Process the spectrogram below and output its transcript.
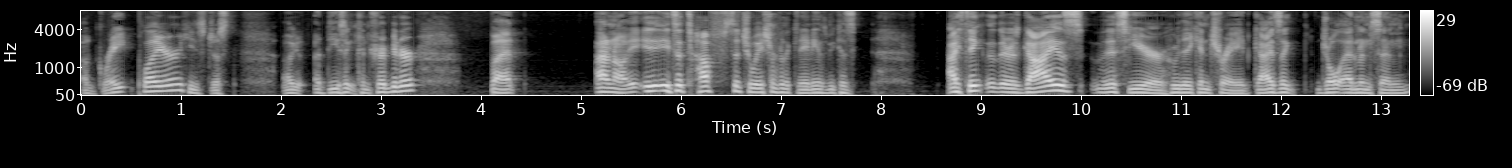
a great player he's just a, a decent contributor but i don't know it, it's a tough situation for the canadians because I think that there's guys this year who they can trade. Guys like Joel Edmondson,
